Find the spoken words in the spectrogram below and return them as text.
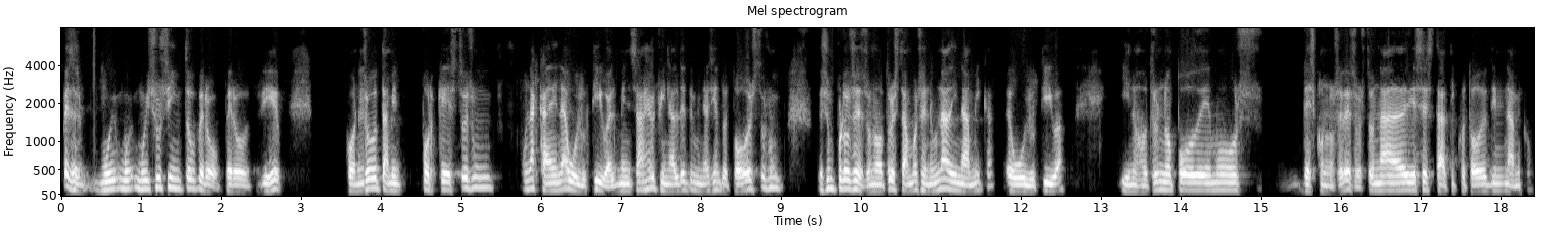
Pues es muy, muy, muy sucinto, pero, pero dije, con eso también, porque esto es un una cadena evolutiva. El mensaje al final termina siendo todo esto es un, es un proceso. Nosotros estamos en una dinámica evolutiva y nosotros no podemos desconocer eso. Esto nada es estático, todo es dinámico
